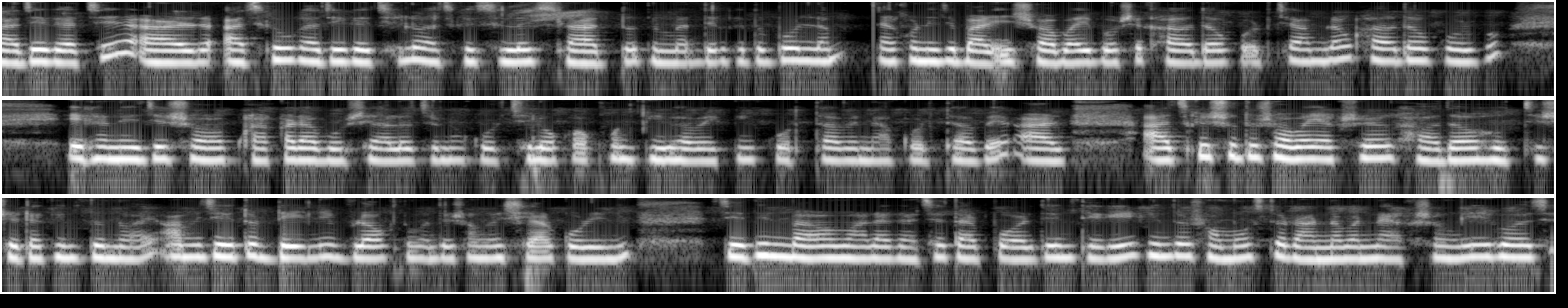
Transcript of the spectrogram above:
কাজে গেছে। আর আজকেও কাজে গেছিল, আজকে ছিল শ্রাদ্ধ, তোমাদেরকে তো বললাম। এখন এই যে বাড়ির সবাই বসে খাওয়া দাওয়া করছে, আমরাও খাওয়া দাওয়া করব। এখানে যে সব কাকারা বসে আলোচনা করছিল, কখন কীভাবে কি করতে হবে, না করতে হবে। আর আজকে শুধু সবাই একসঙ্গে খাওয়া দাওয়া হচ্ছে সেটা কিন্তু নয়। আমি যেহেতু ডেইলি ব্লগ তোমাদের সঙ্গে শেয়ার করিনি, যেদিন বাবা মারা গেছে তার পরের দিন থেকেই কিন্তু সমস্ত রান্নাবান্না একসঙ্গেই হয়েছে,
